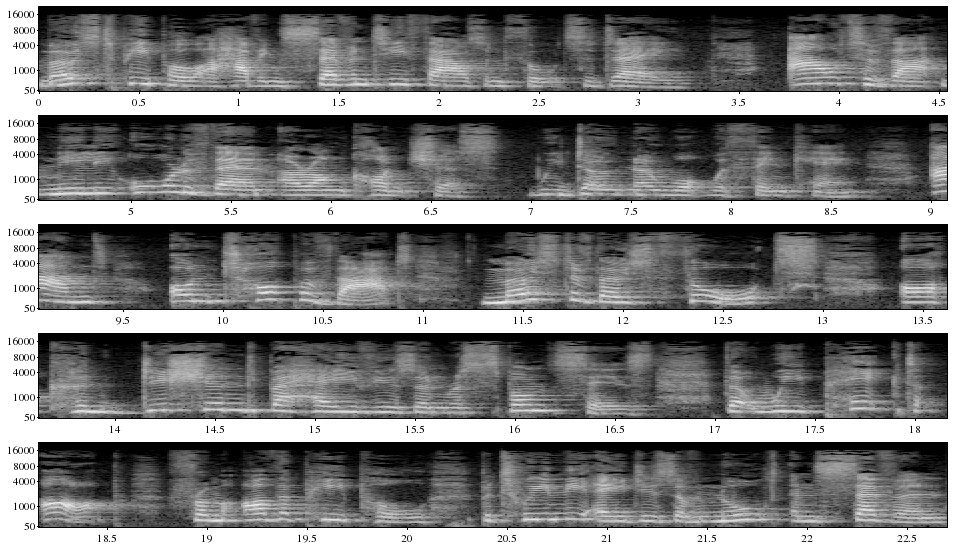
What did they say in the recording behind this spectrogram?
most people are having 70,000 thoughts a day. Out of that, nearly all of them are unconscious. We don't know what we're thinking. And on top of that, most of those thoughts are conditioned behaviors and responses that we picked up from other people between the ages of 0 and 7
